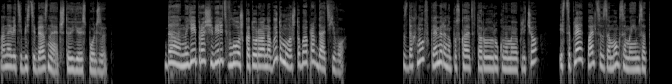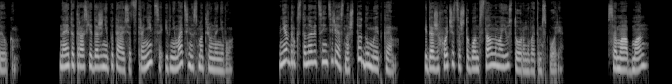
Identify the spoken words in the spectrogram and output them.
Она ведь и без тебя знает, что ее используют. Да, но ей проще верить в ложь, которую она выдумала, чтобы оправдать его. Вздохнув, Кэмерон опускает вторую руку на мое плечо и сцепляет пальцы в замок за моим затылком. На этот раз я даже не пытаюсь отстраниться и внимательно смотрю на него. Мне вдруг становится интересно, что думает Кэм, и даже хочется, чтобы он встал на мою сторону в этом споре. Самообман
